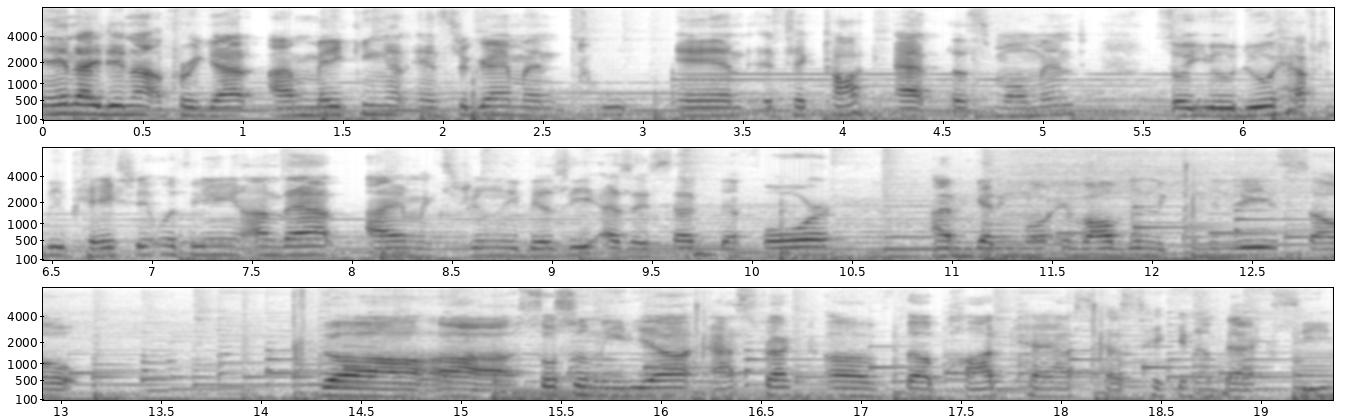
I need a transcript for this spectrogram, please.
And I did not forget, I'm making an Instagram and and a TikTok at this moment. So you do have to be patient with me on that. I am extremely busy. As I said before, I'm getting more involved in the community. So the uh, social media aspect of the podcast has taken a back seat.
